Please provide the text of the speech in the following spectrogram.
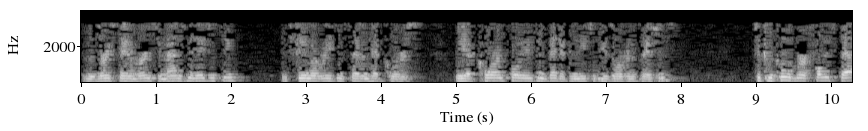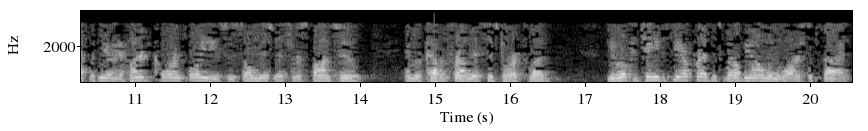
the Missouri State Emergency Management Agency, and FEMA Region Seven headquarters. We have Corps employees embedded in each of these organizations. To conclude, we're fully staffed with nearly hundred Corps employees whose sole mission is to respond to and recover from this historic flood. You will continue to see our presence well beyond when the waters subside.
